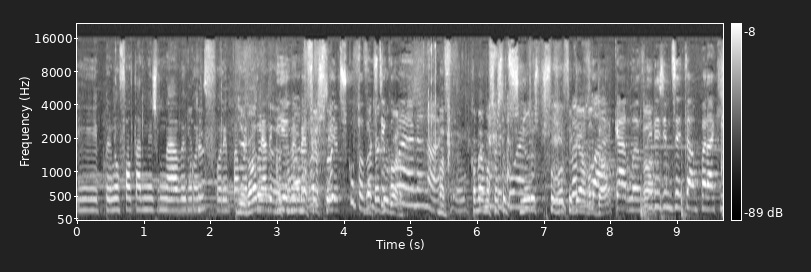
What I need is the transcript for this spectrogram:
e para não faltar mesmo nada quando forem para a E agora, eh, E é uma agora vamos festa- ter, desculpa, vamos ter com a. Ana, não é? Uma- como é uma festa de senhoras, por favor, fiquem à vontade. Carla, dirigimos então para aqui.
